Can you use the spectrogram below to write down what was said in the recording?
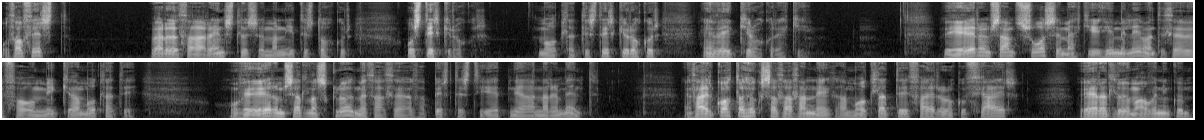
og þá fyrst verður það reynslu sem að nýtist okkur og styrkir okkur. Mótlætti styrkir okkur en veikir okkur ekki. Við erum samt svo sem ekki heimi lifandi þegar við fáum mikið af mótlætti og við erum sjálfans glöð með það þegar það byrtist í einni eða annari mynd. En það er gott að hugsa það þannig að mótlætti færir okkur fjær, verallu ávinningum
